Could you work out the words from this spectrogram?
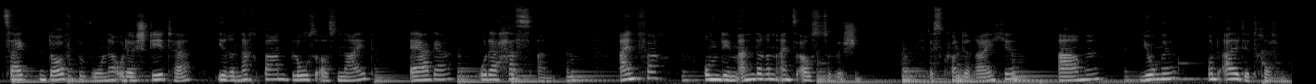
zeigten Dorfbewohner oder Städter ihre Nachbarn bloß aus Neid, Ärger oder Hass an, einfach um dem anderen eins auszuwischen. Es konnte Reiche, Arme, Junge und Alte treffen.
